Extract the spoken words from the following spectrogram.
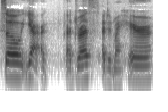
So yeah, I got dressed. I did my hair,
